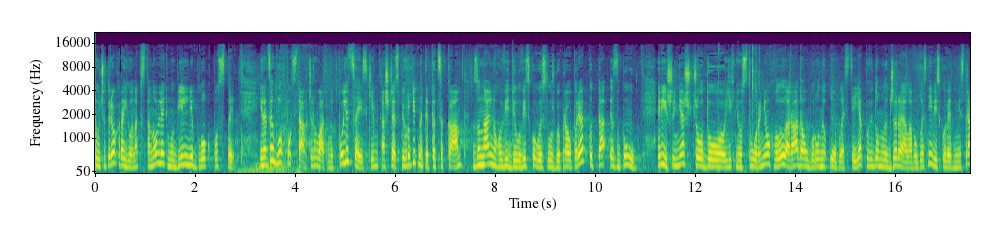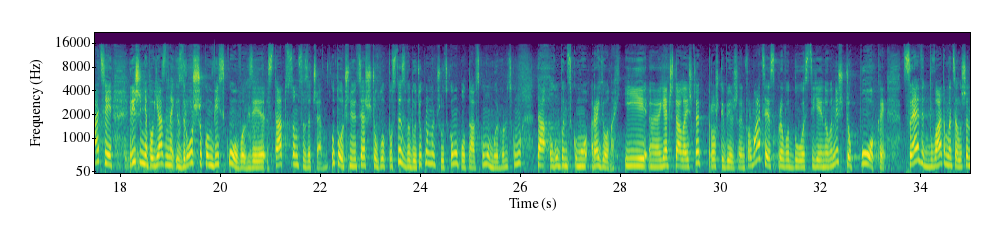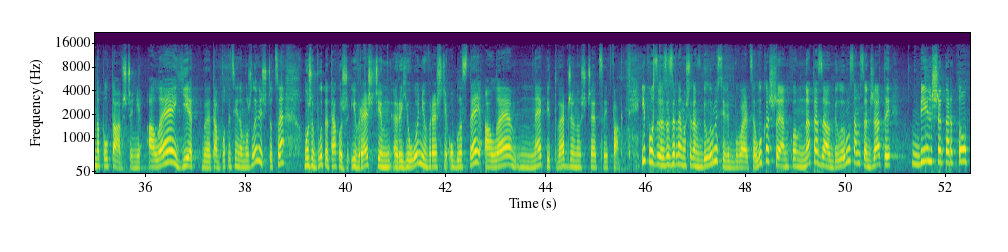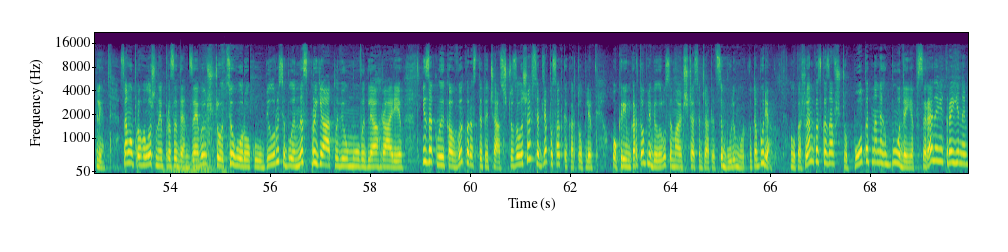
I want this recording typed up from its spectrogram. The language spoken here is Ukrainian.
У чотирьох районах встановлять мобільні блокпости, і на цих блокпостах чергуватимуть поліцейські, а ще співробітники ТЦК, зонального відділу військової служби правопорядку та СБУ. Рішення щодо їхнього створення ухвалила Рада оборони області. Як повідомили джерела в обласній військовій адміністрації, рішення пов'язане із розшуком військових зі статусом СЗЧ. Уточнюється, що блокпости зведуть у Кременчуцькому, Полтавському, Миргородському та Лубенському районах. І е, я читала іще трошки більше інформації з приводу з цієї новини, що поки це відбуватиметься лише на Полтавщині, але є е, там потенційна можливість, що це може бути також і в решті регіонів, в решті областей, але не підтверджено ще цей факт. І зазирнемо, що там в Білорусі відбувається. Лукашенко наказав білорусам саджати більше картоплі. Самопроголошений президент заявив, що цього року у Білорусі були несприятливі умови для аграріїв і закликав використати час, що залишився для посадки картоплі. Окрім картоплі, білоруси мають ще саджати цибулю, моркву та буряк. Лукашенко сказав, що попит на них буде як всередині країни,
